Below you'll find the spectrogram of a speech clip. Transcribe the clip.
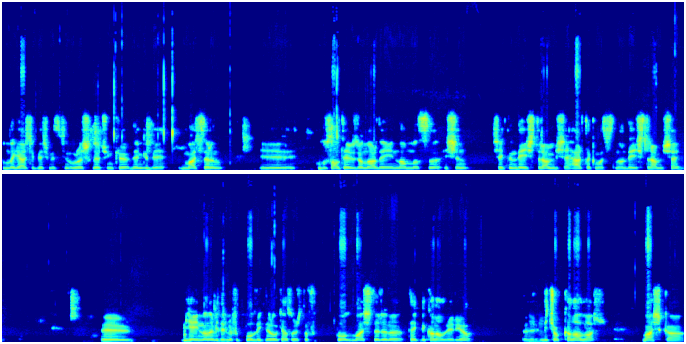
Bunun da gerçekleşmesi için uğraşılıyor. Çünkü dediğim gibi maçların e, ulusal televizyonlarda yayınlanması işin şeklini değiştiren bir şey. Her takım açısından değiştiren bir şey. E, yayınlanabilir mi futbol ligleri olurken? Sonuçta futbol maçlarını tek bir kanal veriyor. E. Birçok kanal var. Başka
